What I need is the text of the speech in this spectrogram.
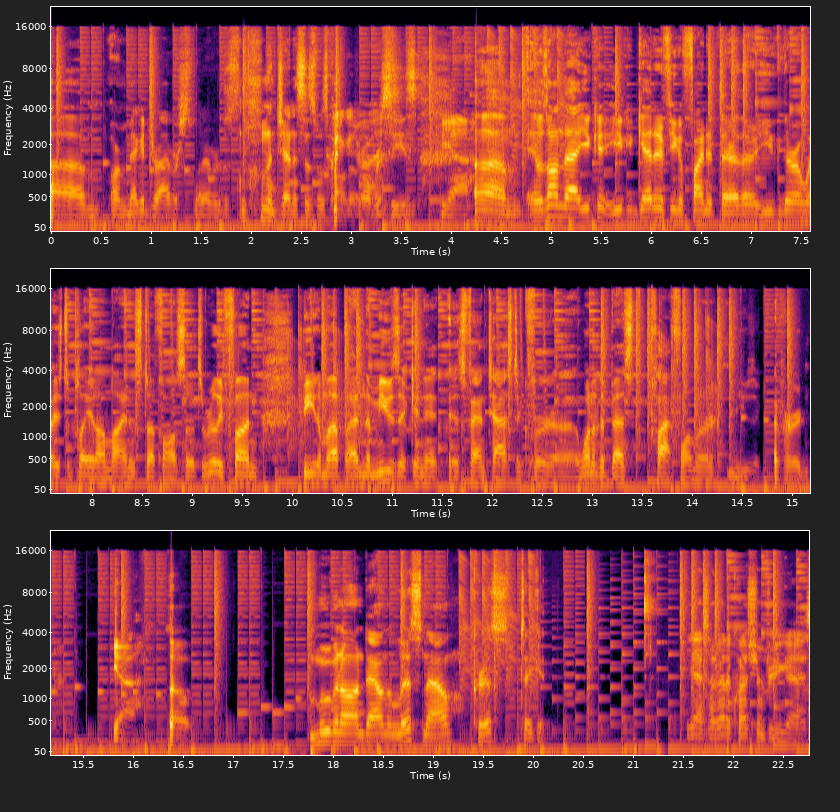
um, or Mega Drive, or whatever the, Genesis was called overseas. Yeah. Um, it was on that. You could you could get it if you could find it there. There you, there are ways to play it online and stuff. Also, it's a really fun beat 'em up, and the music in it is fantastic. For uh, one of the best platformer music I've heard. Yeah. So, moving on down the list now, Chris, take it. Yeah, so I got a question for you guys.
